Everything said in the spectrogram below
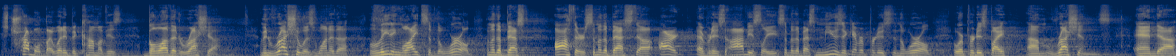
was troubled by what had become of his beloved Russia. I mean, Russia was one of the leading lights of the world, some of the best authors, some of the best uh, art ever produced, obviously, some of the best music ever produced in the world were produced by um, Russians. And, uh,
